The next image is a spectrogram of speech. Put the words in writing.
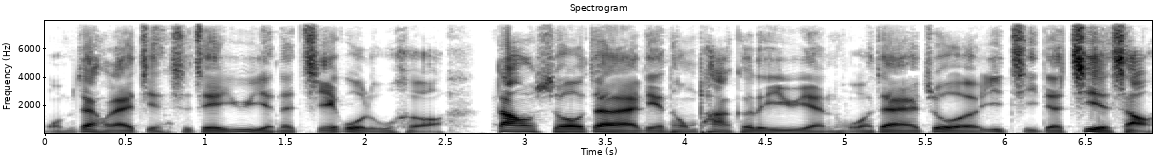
我们再回来检视这些预言的结果如何。到时候再来连同帕克的预言，我再做一集的介绍，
